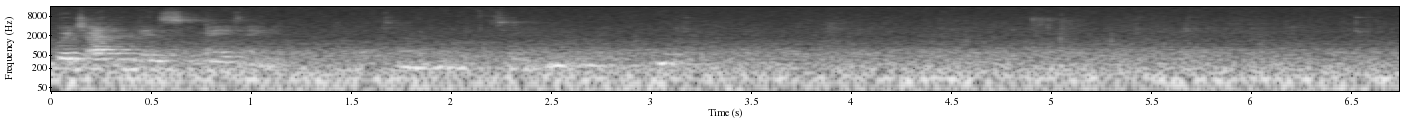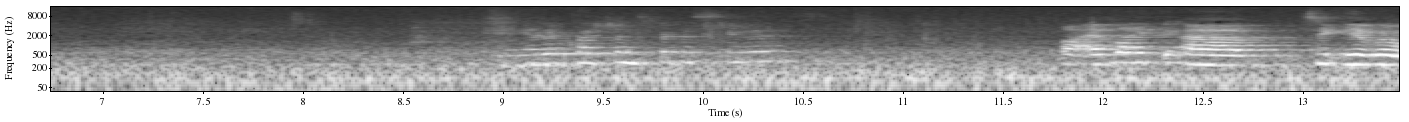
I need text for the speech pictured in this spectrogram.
which I think is amazing. Any other questions for the students? Well, I'd like uh, to give a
